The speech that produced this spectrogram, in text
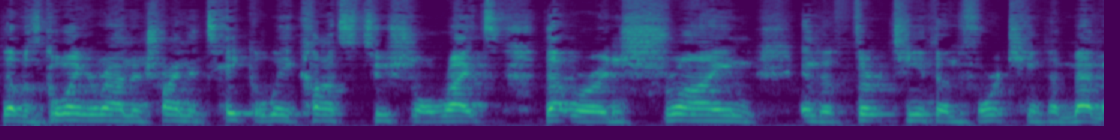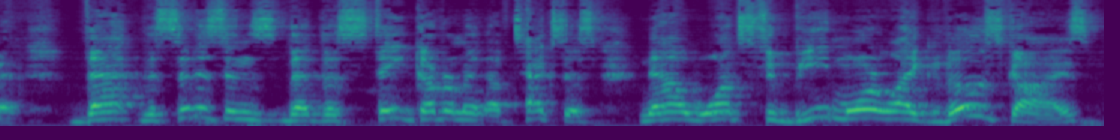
that was going around and trying to take away constitutional rights that were enshrined in the 13th and 14th Amendment, that the citizens, that the state government of Texas now wants to be more like those guys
